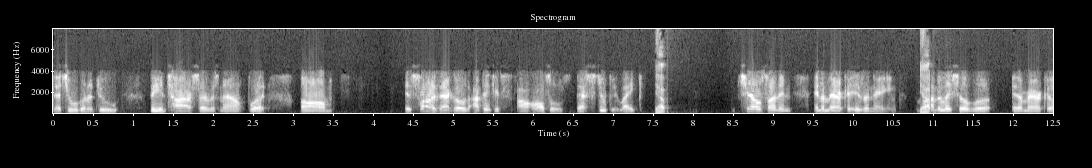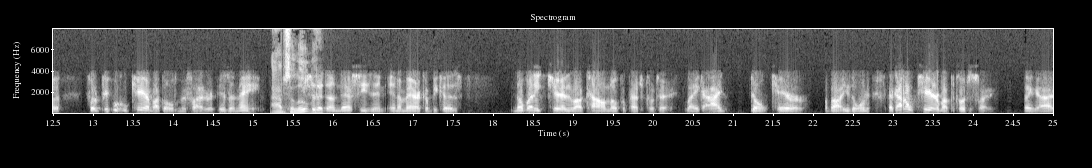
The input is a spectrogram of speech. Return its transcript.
that you were going to do the entire service now. But um, as far as that goes, I think it's uh, also that's stupid. Like, yep, Chael Sonnen in America is a name. Yep. Wanderlei Silva in America for the people who care about the Ultimate Fighter is a name. Absolutely. should have done that season in America because nobody cares about Kyle Noke or Patrick Cote. Like I don't care about either one. Like I don't care about the coaches fighting. Like I.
